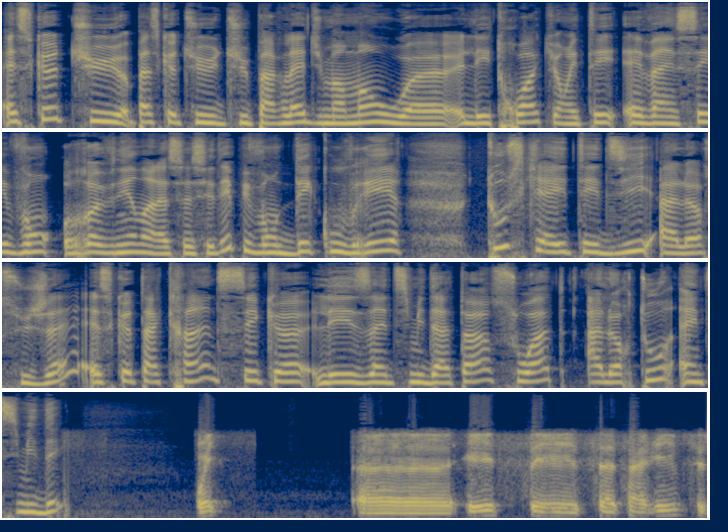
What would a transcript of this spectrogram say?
Est-ce que tu, parce que tu, tu parlais du moment où euh, les trois qui ont été évincés vont revenir dans la société puis vont découvrir tout ce qui a été dit à leur sujet, est-ce que ta crainte, c'est que les intimidateurs soient à leur tour intimidés? Oui. Euh, et c'est ça, ça arrive, c'est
